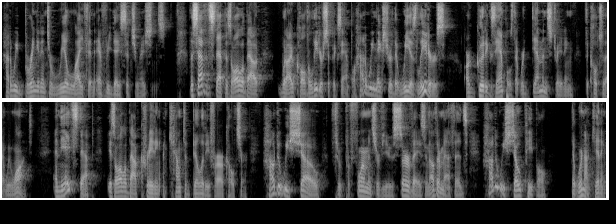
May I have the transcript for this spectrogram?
How do we bring it into real life in everyday situations? The seventh step is all about what I would call the leadership example. How do we make sure that we as leaders are good examples that we're demonstrating the culture that we want. And the eighth step is all about creating accountability for our culture. How do we show through performance reviews, surveys, and other methods, how do we show people that we're not kidding?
